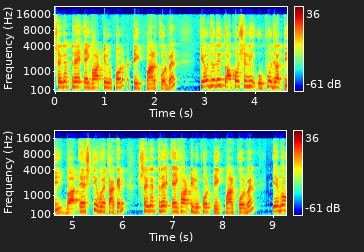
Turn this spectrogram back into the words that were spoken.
সেক্ষেত্রে এই ঘরটির উপর টিক মার্ক করবেন। কেউ যদি তপশিলি উপজাতি বা এসটি হয়ে থাকেন, সেক্ষেত্রে এই ঘরটির উপর টিক মার্ক করবেন এবং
